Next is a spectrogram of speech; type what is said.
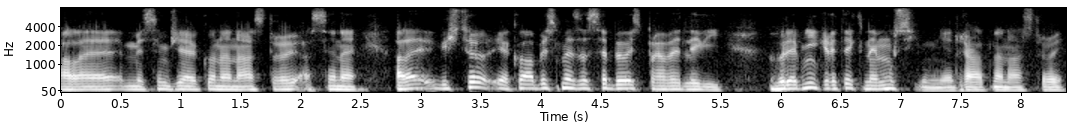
ale myslím, že jako na nástroj asi ne. Ale víš co, jako aby jsme zase byli spravedliví. Hudební kritik nemusí umět hrát na nástroj.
